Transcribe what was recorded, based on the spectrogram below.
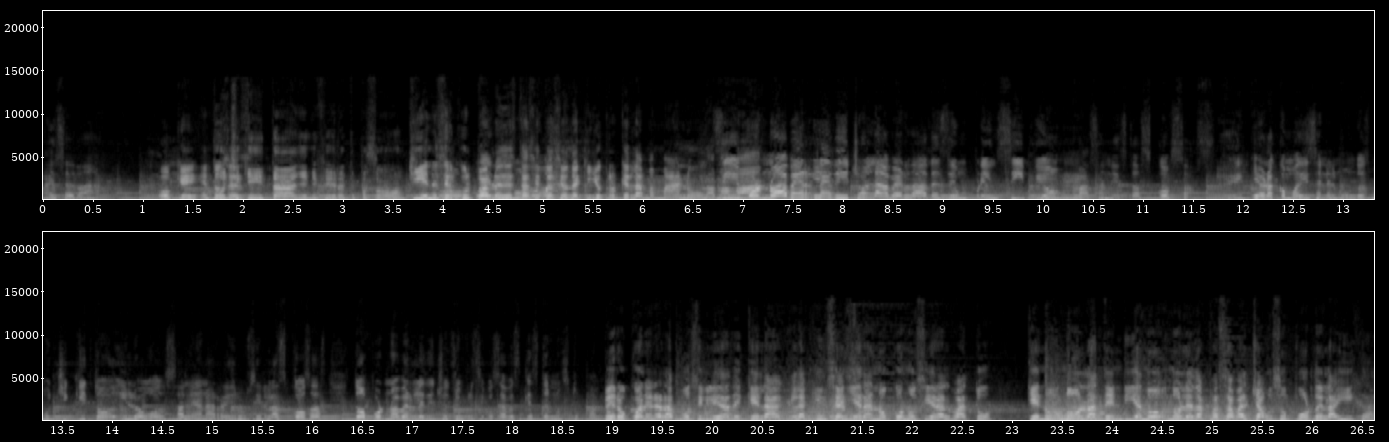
a esa edad. Ok, entonces, muy chiquita, Jennifer, ¿qué pasó? ¿quién es el Oh, culpable pues, de esta modo. situación? Aquí yo creo que es la mamá, ¿no? La Sí, mamá. por no haberle dicho la verdad desde un principio Ujú. pasan estas cosas. Ey. Y ahora, como dicen, el mundo es muy chiquito y luego salen a reducir las cosas, todo por no haberle dicho desde un principio, sabes que este no es tu papá. Pero ¿cuál era la posibilidad de que la, la quinceañera no conociera al vato? ¿Que no, no la atendía, no, no le da, pasaba al chavo sopor de la hija?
